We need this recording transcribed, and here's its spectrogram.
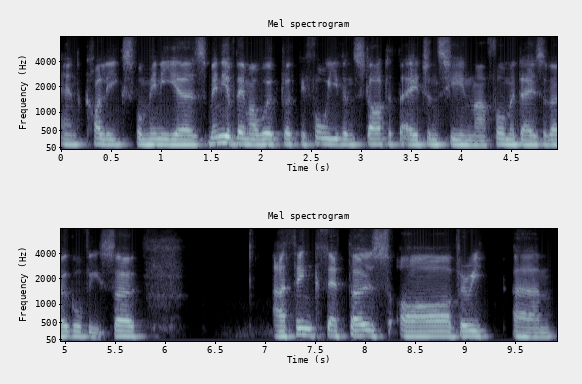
and colleagues for many years. Many of them I worked with before we even started the agency in my former days at Ogilvy. So I think that those are very um,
